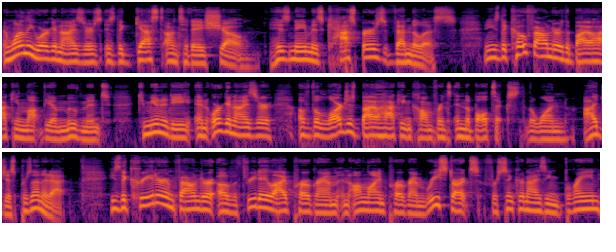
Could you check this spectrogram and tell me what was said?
And one of the organizers is the guest on today's show. His name is Kaspars Vendelis, and he's the co founder of the Biohacking Latvia movement community and organizer of the largest biohacking conference in the Baltics, the one I just presented at. He's the creator and founder of a three day live program and online program Restarts for synchronizing brain,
